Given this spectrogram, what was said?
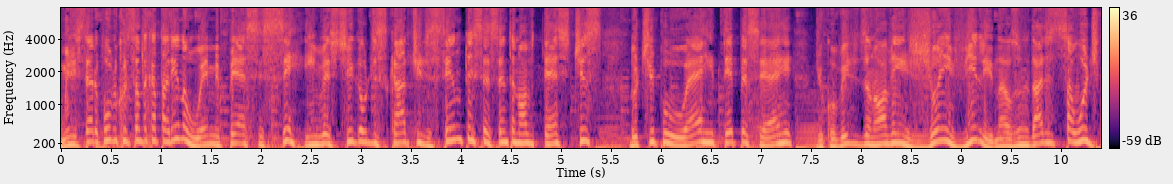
Ministério Público de Santa Catarina, o MPSC, investiga o descarte de 169 testes do tipo RT-PCR de Covid-19 em Joinville, nas unidades de saúde.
